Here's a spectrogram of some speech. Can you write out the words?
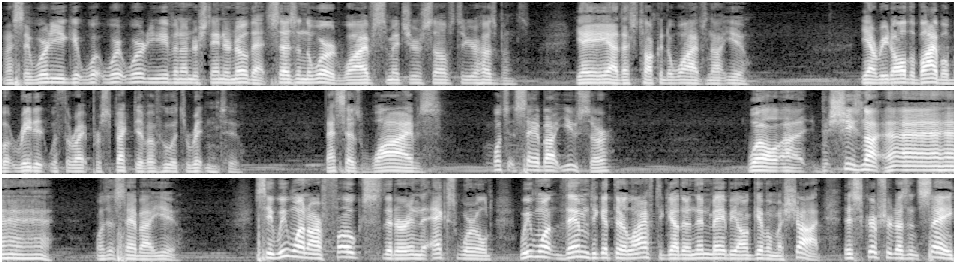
And I say, Where do you get where, where do you even understand or know that? It says in the word, Wives, submit yourselves to your husbands. Yeah, yeah, yeah, that's talking to wives, not you. Yeah, read all the Bible, but read it with the right perspective of who it's written to. That says, Wives, what's it say about you, sir? Well, uh, but she's not. Uh, what does it say about you? See, we want our folks that are in the X world, we want them to get their life together and then maybe I'll give them a shot. This scripture doesn't say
